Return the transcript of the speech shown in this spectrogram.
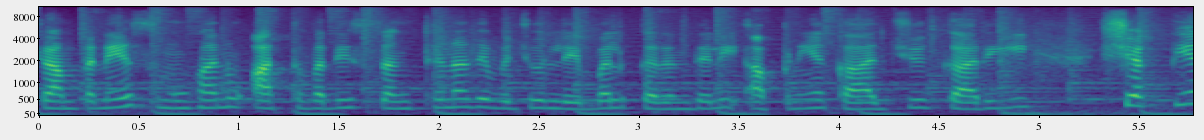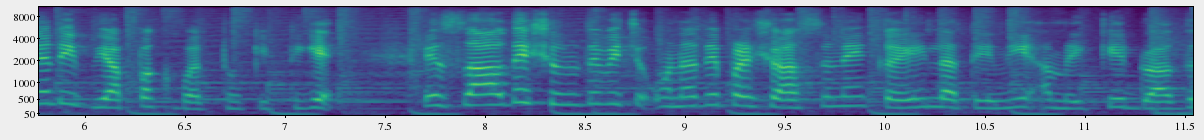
ਟਰੰਪ ਨੇ ਸਮੂਹਾਂ ਨੂੰ ਅੱਤਵਾਦੀ ਸੰਗਠਨਾਂ ਦੇ ਵਜੋਂ ਲੇਬਲ ਕਰਨ ਦੇ ਲਈ ਆਪਣੀਆਂ ਕਾਰਜਕਾਰੀ ਸ਼ਕਤੀਆਂ ਦੀ ਵਿਆਪਕ ਵਰਤੋਂ ਕੀਤੀ ਹੈ। ਇਸ ਸਾਲ ਦੇ ਸ਼ੁਰੂ ਦੇ ਵਿੱਚ ਉਹਨਾਂ ਦੇ ਪ੍ਰਸ਼ਾਸਨ ਨੇ ਕਈ ਲਾਤੀਨੀ ਅਮਰੀਕੀ ਡਰੱਗ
